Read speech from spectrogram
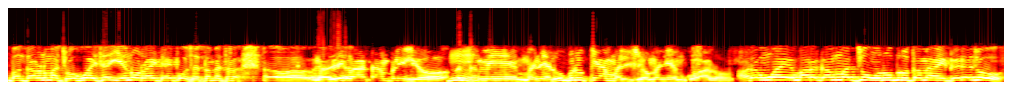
બંધારણમાં જોગવાઈ છે એનો રાઈટ આપ્યો છે. તમે મારી વાત સાંભળી લ્યો. તમે મને રૂબરૂ ક્યાં મળશો? મને એમ કહો હાલો. અરે હું અહીં મારા ગામમાં જ છું. હું રૂબરૂ તમે અહીં ઘરે જો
